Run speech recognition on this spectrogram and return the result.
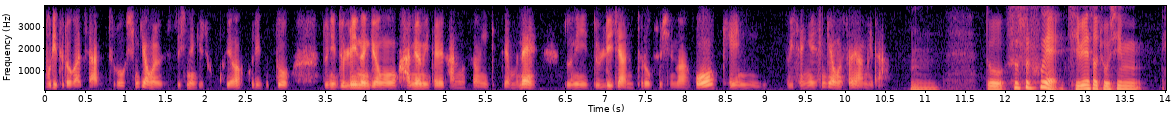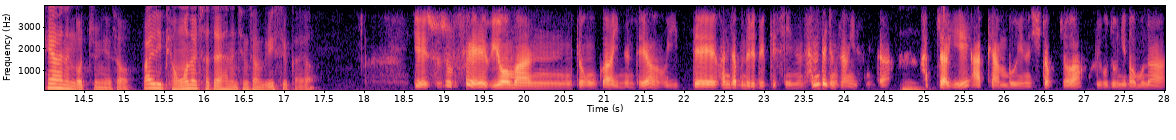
물이 들어가지 않도록 신경을 쓰시는 게 좋고요. 그리고 또 눈이 눌리는 경우 감염이 될 가능성이 있기 때문에 눈이 눌리지 않도록 조심하고 개인 위생에 신경을 써야 합니다. 음. 또 수술 후에 집에서 조심해야 하는 것 중에서 빨리 병원을 찾아야 하는 증상들이 있을까요? 예, 수술 후에 위험한 경우가 있는데요. 이때 환자분들이 느낄 수 있는 3대 증상이 있습니다. 음. 갑자기 앞이 안 보이는 시력 저하, 그리고 눈이 너무나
